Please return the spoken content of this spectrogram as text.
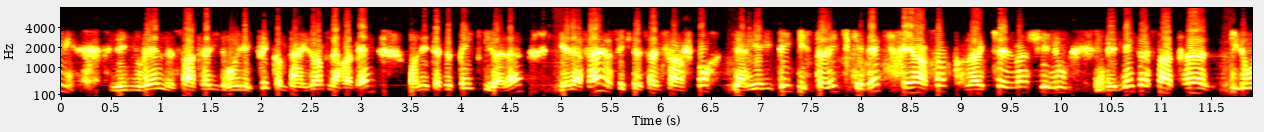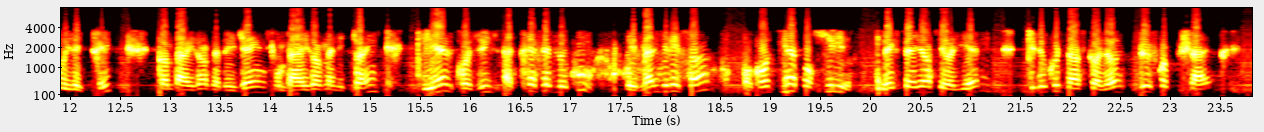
les nouvelles centrales hydroélectriques, comme par exemple la Romaine, on est à peu près équivalent. Mais l'affaire, c'est que ça ne change pas. La réalité historique du Québec fait en sorte qu'on a actuellement chez nous des méga-centrales hydroélectriques, comme par exemple la Bay James, comme par exemple Manictin, qui, elles, produisent à très faible coût. Et malgré ça, on continue à poursuivre l'expérience éolienne, qui nous coûte dans ce cas-là deux fois plus cher.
